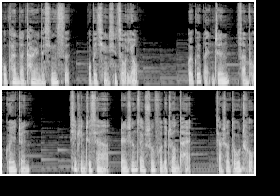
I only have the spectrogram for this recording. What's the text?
不判断他人的心思。”不被情绪左右，回归本真，返璞归真，细品之下，人生最舒服的状态，享受独处，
